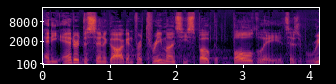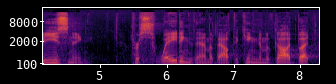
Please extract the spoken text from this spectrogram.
And he entered the synagogue, and for three months he spoke boldly. It says, reasoning, persuading them about the kingdom of God. But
